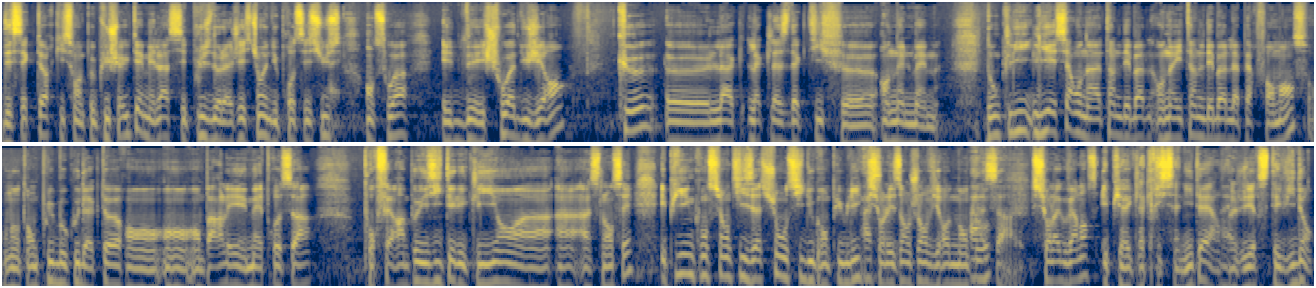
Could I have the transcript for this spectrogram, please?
des secteurs qui sont un peu plus chahutés, mais là, c'est plus de la gestion et du processus en soi et des choix du gérant que euh, la, classe d'actifs euh, en elle-même. Donc l'ISR, on a atteint le débat, on a éteint le débat de la performance. On n'entend plus beaucoup d'acteurs en, parler et mettre ça pour faire un peu hésiter les clients à, se lancer. Et puis il y a une conscientisation aussi du grand public ah, sur les enjeux environnementaux, ah, sur la gouvernance, et puis avec la crise sanitaire. je veux dire, c'est évident.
